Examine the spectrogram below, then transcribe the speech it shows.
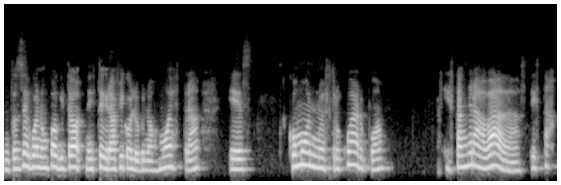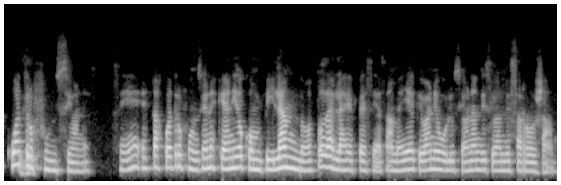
Entonces, bueno, un poquito este gráfico lo que nos muestra es cómo nuestro cuerpo están grabadas estas cuatro funciones, ¿sí? estas cuatro funciones que han ido compilando todas las especies a medida que van evolucionando y se van desarrollando.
